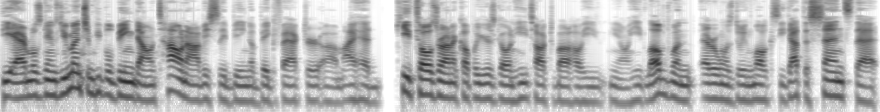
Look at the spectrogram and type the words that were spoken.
the Admirals games? You mentioned people being downtown, obviously being a big factor. Um, I had Keith Tozer on a couple years ago, and he talked about how he, you know, he loved when everyone was doing well because he got the sense that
